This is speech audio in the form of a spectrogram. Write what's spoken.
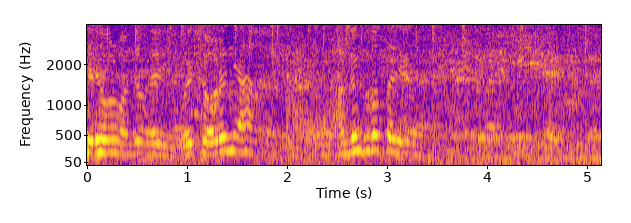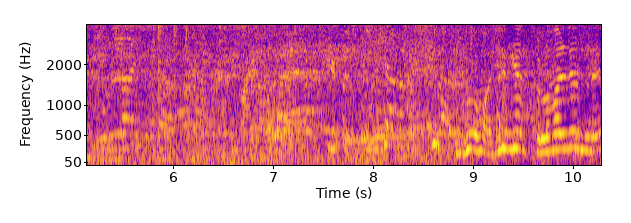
오늘 완전 왜, 왜 이렇게 어렸냐? 완전 굳었다 지금. 이거 완전 그냥 절로 말렸는데?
